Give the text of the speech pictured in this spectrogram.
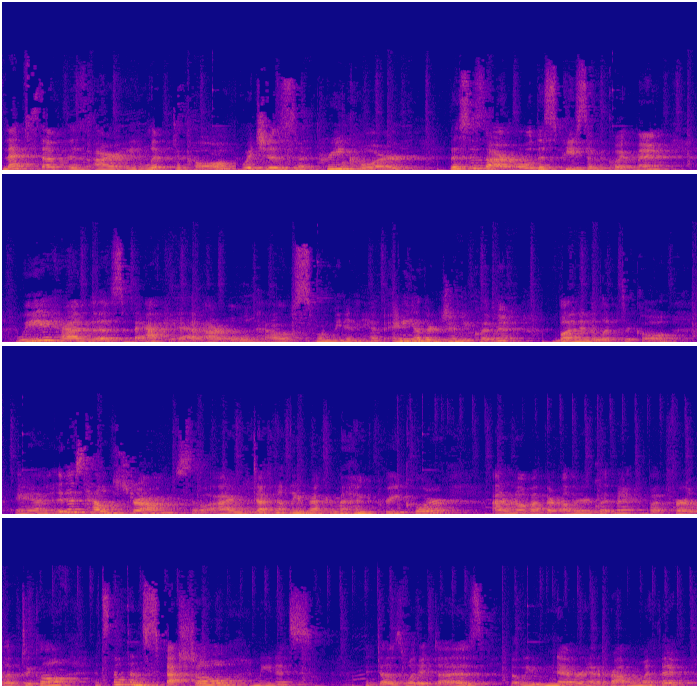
Next up is our elliptical, which is Precor. This is our oldest piece of equipment. We had this back at our old house when we didn't have any other gym equipment but an elliptical. And it is held strong, so I definitely recommend Precor. I don't know about their other equipment, but for elliptical, it's nothing special. I mean, it's it does what it does, but we've never had a problem with it,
